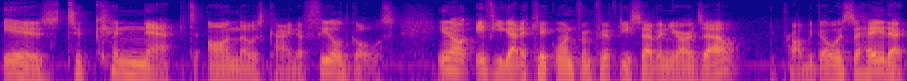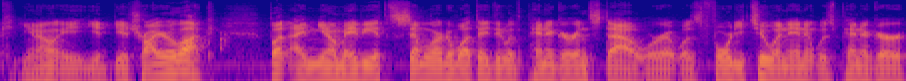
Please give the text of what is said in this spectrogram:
is to connect on those kind of field goals. You know, if you got to kick one from 57 yards out, you probably go with Sahaydak. You know, you, you try your luck. But I'm, you know, maybe it's similar to what they did with Pinegar and Stout, where it was 42 and in, it was Pinegar,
